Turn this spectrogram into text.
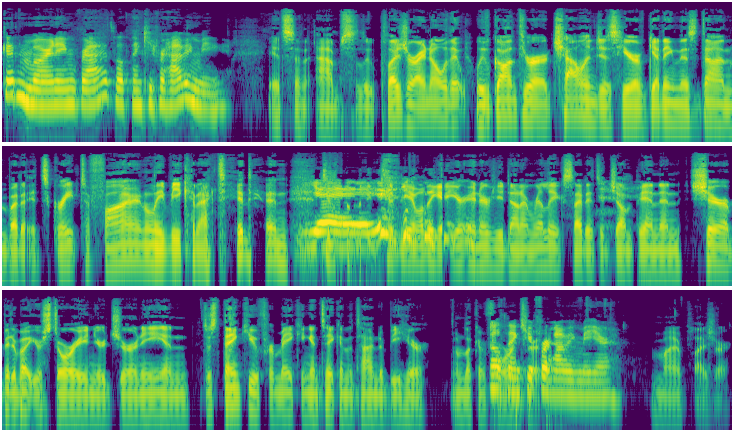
Good morning, Brad. Well, thank you for having me. It's an absolute pleasure. I know that we've gone through our challenges here of getting this done, but it's great to finally be connected and to, to, be able to get your interview done. I'm really excited to jump in and share a bit about your story and your journey. And just thank you for making and taking the time to be here. I'm looking forward. Oh, thank you it. for having me here. My pleasure.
